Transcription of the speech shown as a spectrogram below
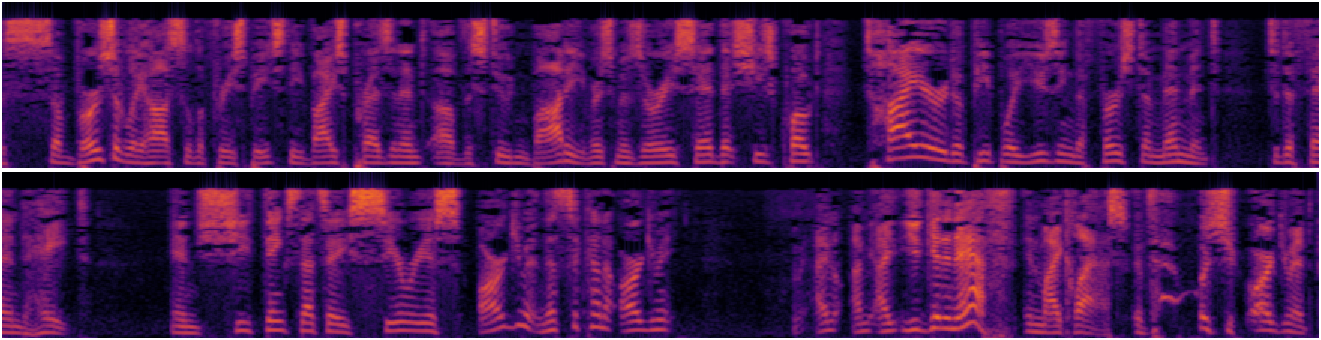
subversively hostile to free speech. The vice president of the student body, University of Missouri, said that she's quote tired of people using the First Amendment to defend hate. And she thinks that's a serious argument. And that's the kind of argument I, I mean, I, you'd get an F in my class if that was your argument.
